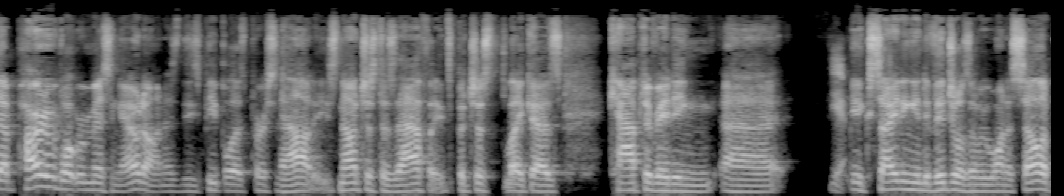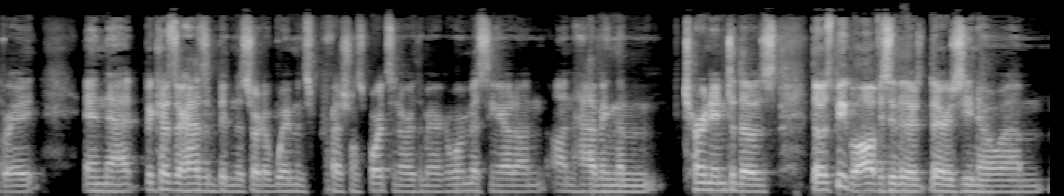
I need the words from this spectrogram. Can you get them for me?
that part of what we're missing out on is these people as personalities, not just as athletes, but just like as captivating uh, yeah. exciting individuals that we want to celebrate and that because there hasn't been the sort of women's professional sports in north america we're missing out on on having them turn into those those people. Obviously there's there's you know um,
